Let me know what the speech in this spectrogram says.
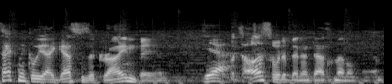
technically, I guess, is a grind band. Yeah, But to us, it would have been a death metal band.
